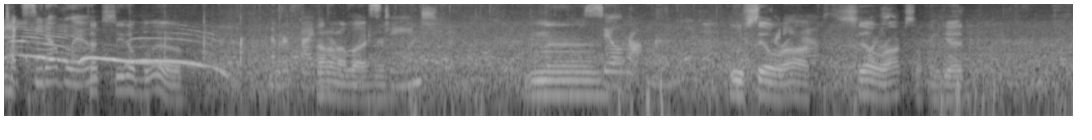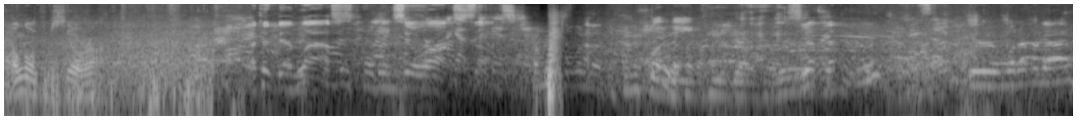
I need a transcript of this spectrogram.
That's Tuxedo Blue, Tuxedo blue. number five. I don't know Noble about here. Exchange, Nah. Seal Rock. Ooh, Seal Pretty Rock. house. Seal Rock's looking good. I'm going for Seal Rock. I took dead last. Seal Rock sucks. Yep, yep. Your whatever guy?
